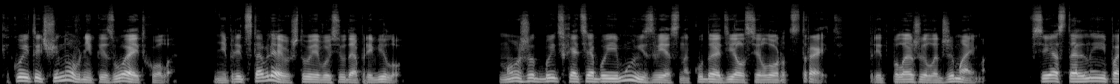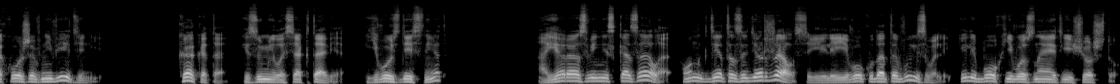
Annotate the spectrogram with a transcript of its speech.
Какой-то чиновник из Уайтхолла. Не представляю, что его сюда привело». «Может быть, хотя бы ему известно, куда делся лорд Страйт», — предположила Джемайма. «Все остальные, похоже, в неведении. «Как это?» — изумилась Октавия. «Его здесь нет?» «А я разве не сказала? Он где-то задержался, или его куда-то вызвали, или бог его знает еще что.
